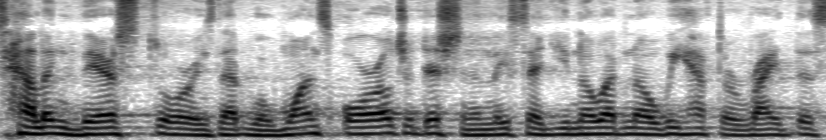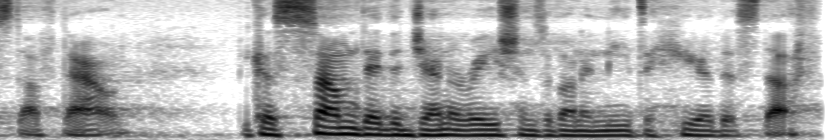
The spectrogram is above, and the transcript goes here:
telling their stories that were once oral tradition. And they said, you know what? No, we have to write this stuff down because someday the generations are going to need to hear this stuff.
